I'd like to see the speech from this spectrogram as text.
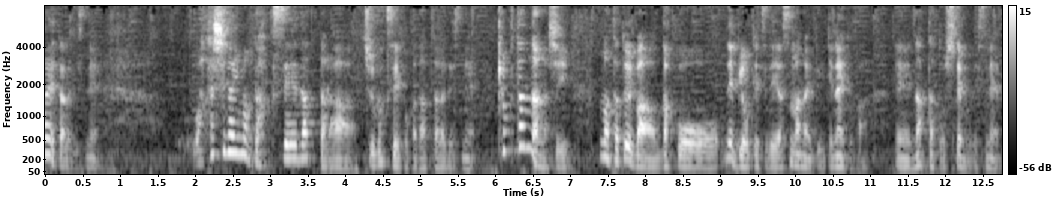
えたらですね私が今学生だったら中学生とかだったらですね極端な話、まあ、例えば学校、ね、病欠で休まないといけないとか、えー、なったとしてもですね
